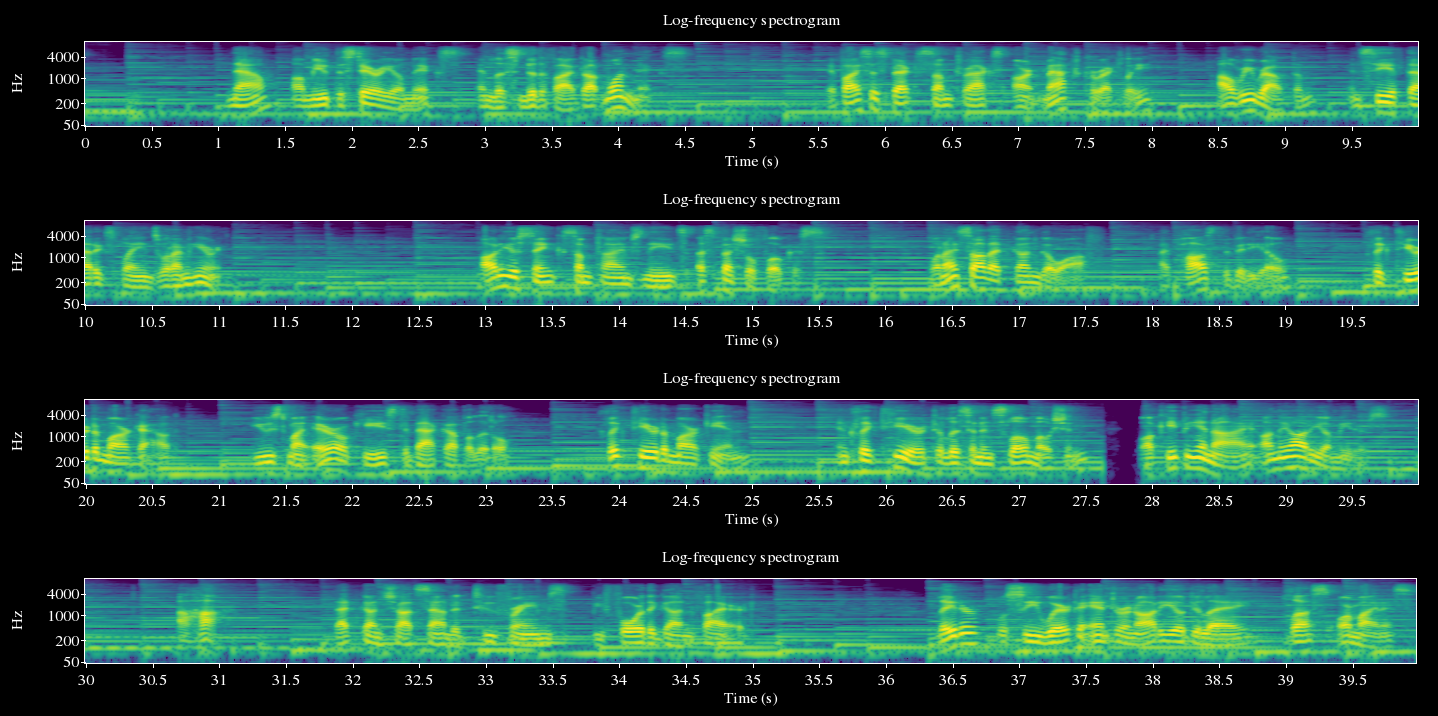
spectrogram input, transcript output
Now I'll mute the stereo mix and listen to the 5.1 mix. If I suspect some tracks aren't mapped correctly, I'll reroute them and see if that explains what I'm hearing. Audio sync sometimes needs a special focus. When I saw that gun go off, I paused the video, clicked here to mark out, used my arrow keys to back up a little, clicked here to mark in, and clicked here to listen in slow motion while keeping an eye on the audio meters. Aha! That gunshot sounded two frames before the gun fired. Later, we'll see where to enter an audio delay, plus or minus,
